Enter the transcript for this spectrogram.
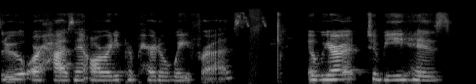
through or hasn't already prepared a way for us. If we are to be his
